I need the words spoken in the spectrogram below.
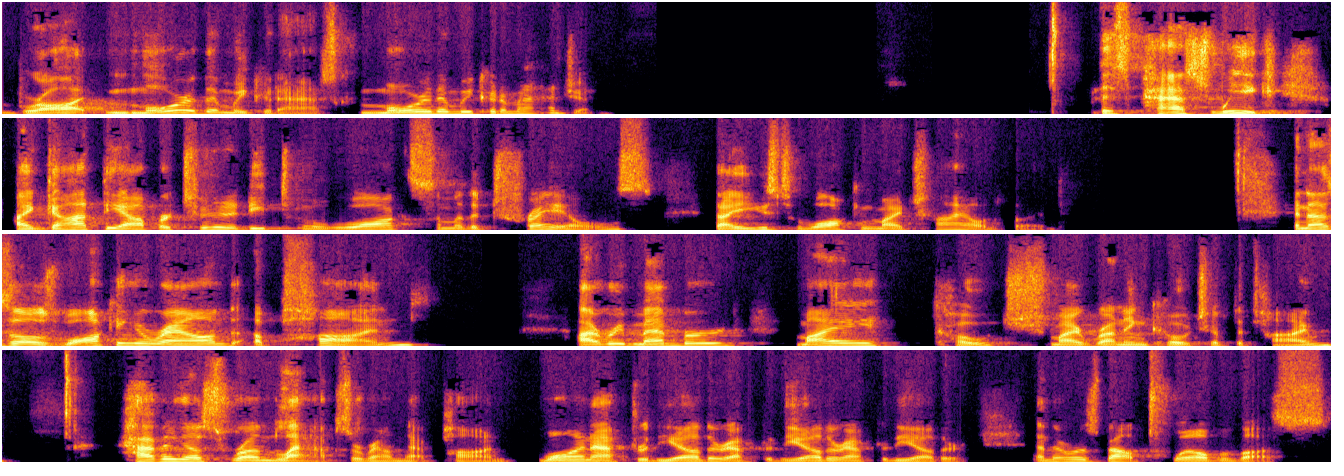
brought more than we could ask, more than we could imagine this past week, I got the opportunity to walk some of the trails that I used to walk in my childhood. And as I was walking around a pond, I remembered my coach, my running coach at the time, having us run laps around that pond, one after the other, after the other, after the other. And there was about 12 of us,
